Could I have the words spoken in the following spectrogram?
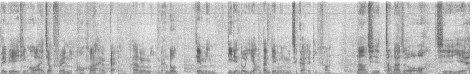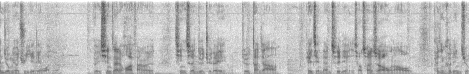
Baby eating，后来叫 Franny，然后后来还要改它那个名，很多店名地点都一样，但店名一直改的地方。然后其实长大之后，哦，其实也很久没有去夜店玩了。对，现在的话反而庆生就觉得，哎，就大家可以简单吃一点小串烧，然后开心喝点酒，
